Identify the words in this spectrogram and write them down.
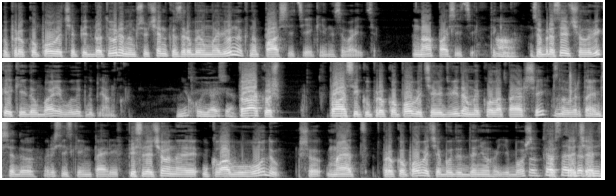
У Прокоповича під Батурином Шевченко зробив малюнок на пасіці, який називається. На пасіці. Такий. А. Зобразив чоловіка, який довбає вулик дуплянку. Ніхуя ся. Також пасіку Прокоповича відвідав Микола І. Знову вертаємося до Російської імперії. Після чого уклав угоду, що мед Прокоповича будуть до нього їбош Опять постачати.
